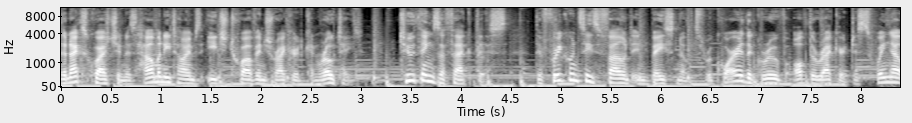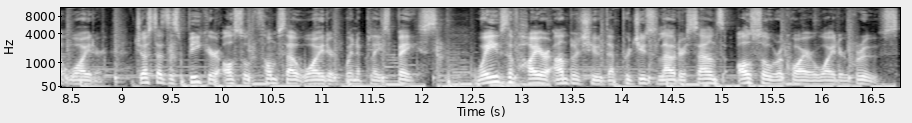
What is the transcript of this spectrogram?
The next question is how many times each 12-inch record can rotate. Two things affect this. The frequencies found in bass notes require the groove of the record to swing out wider, just as the speaker also thumps out wider when it plays bass. Waves of higher amplitude that produce louder sounds also require wider grooves.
